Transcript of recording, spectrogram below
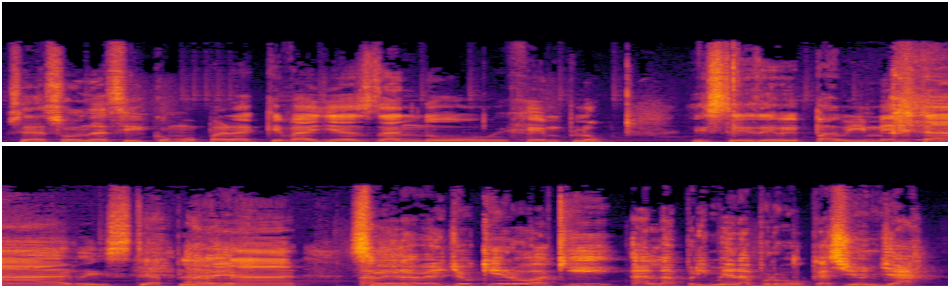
O sea, son así como para que vayas dando ejemplo, este de pavimentar, este aplanar. A ver, a ver, a ver, yo quiero aquí a la primera provocación ya.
